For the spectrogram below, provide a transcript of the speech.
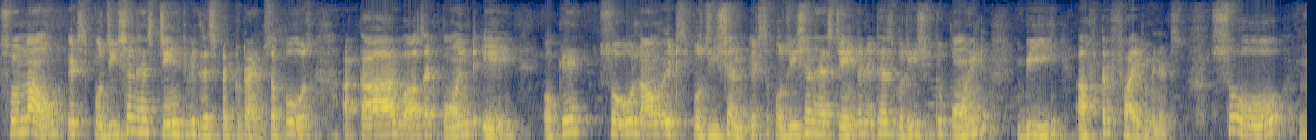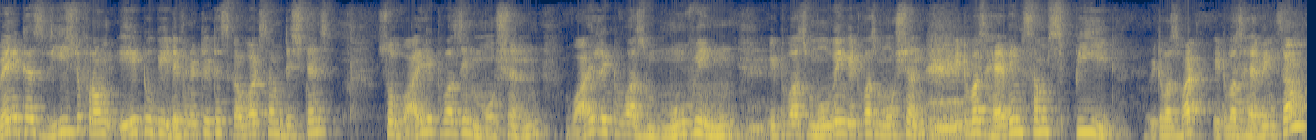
so now its position has changed with respect to time. Suppose a car was at point a okay? So now its position its position has changed and it has reached to point b after 5 minutes. So when it has reached from a to b definitely it has covered some distance. So while it was in motion while it was moving it was moving it was motion it was having some speed. It was what? It was having some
